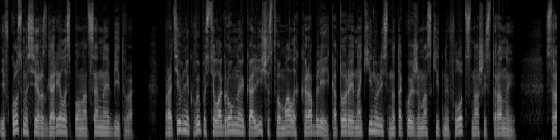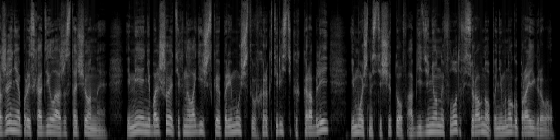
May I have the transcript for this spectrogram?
и в космосе разгорелась полноценная битва. Противник выпустил огромное количество малых кораблей, которые накинулись на такой же москитный флот с нашей стороны. Сражение происходило ожесточенное. Имея небольшое технологическое преимущество в характеристиках кораблей и мощности щитов, объединенный флот все равно понемногу проигрывал.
